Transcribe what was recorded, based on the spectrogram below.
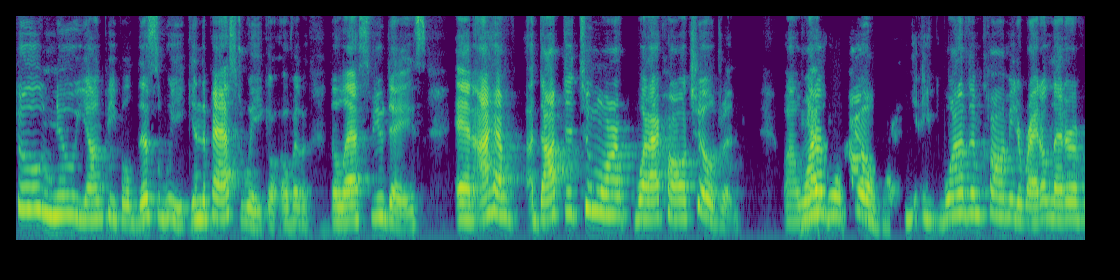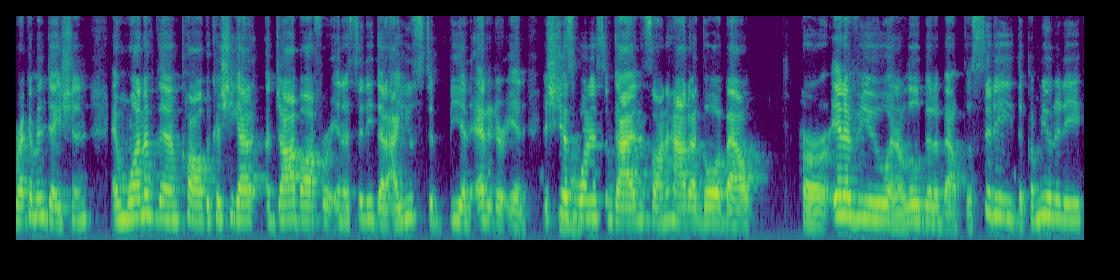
two new young people this week, in the past week, over the last few days and I have adopted two more what I call children. Uh, one of them called, one of them called me to write a letter of recommendation, and one of them called because she got a job offer in a city that I used to be an editor in, and she just right. wanted some guidance on how to go about her interview and a little bit about the city, the community.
